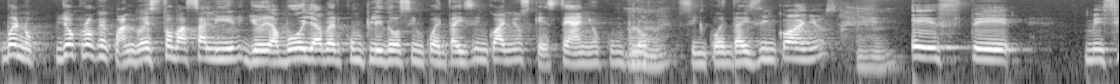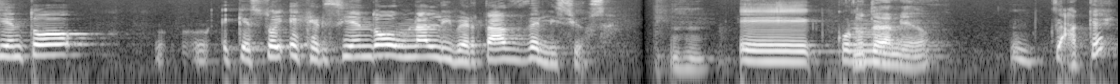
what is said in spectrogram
bueno, yo creo que cuando esto va a salir, yo ya voy a haber cumplido 55 años, que este año cumplo 55 años, este, me siento que estoy ejerciendo una libertad deliciosa. Eh, ¿No te da miedo? ¿A qué?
